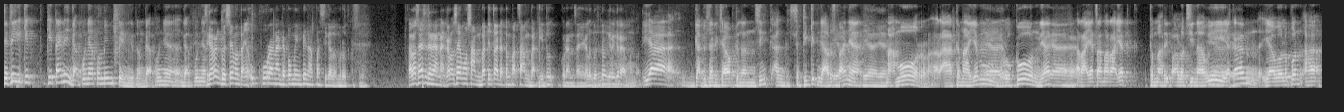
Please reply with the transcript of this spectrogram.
Jadi ki- kita ini nggak punya pemimpin gitu, nggak punya nggak punya Sekarang Gus saya mau tanya ukuran ada pemimpin apa sih kalau menurut Gus? Kalau saya sederhana, kalau saya mau sambat itu ada tempat sambat itu ukuran saya. Kalau Gus Nur kira-kira apa? Ya nggak bisa dijawab dengan singkat, sedikit nggak harus banyak. iya, iya. Makmur, adem ayem, rukun ya. Rakyat sama rakyat gemah ripah lo Cinawi ya kan. Ya walaupun ah,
